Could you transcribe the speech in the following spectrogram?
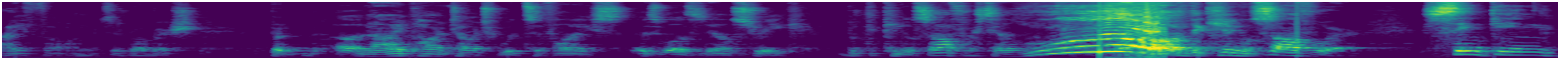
iPhone, which is rubbish. But uh, an iPod Touch would suffice, as well as a Dell Streak. But the Kindle software says, love the Kindle software. Syncing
